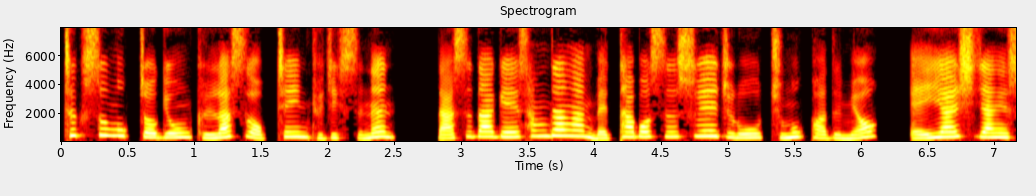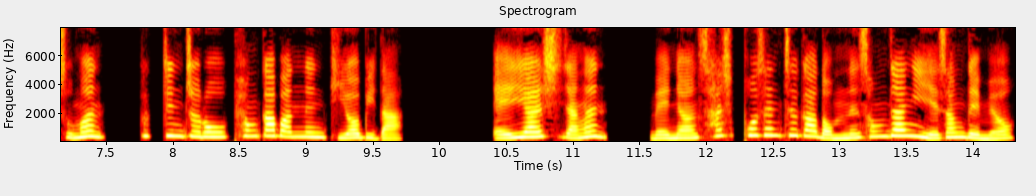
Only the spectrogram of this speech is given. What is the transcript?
특수목 적용 글라스 업체인 뷰직스는 나스닥에 상장한 메타버스 수혜주로 주목받으며 AR 시장의 숨은 흑진주로 평가받는 기업이다. AR 시장은 매년 40%가 넘는 성장이 예상되며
